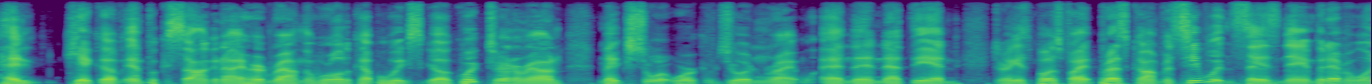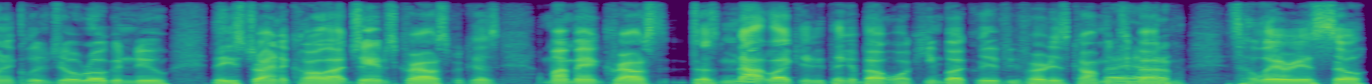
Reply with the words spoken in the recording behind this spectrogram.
head kick of Impa Kasanga, and I heard around the world a couple weeks ago. Quick turnaround, makes short work of Jordan Wright. And then at the end, during his post fight press conference, he wouldn't say his name, but everyone, including Joe Rogan, knew that he's trying to call out James Krause because my man Krause does not like anything about Joaquin Buckley. If you've heard his comments I about have. him, it's hilarious. So,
